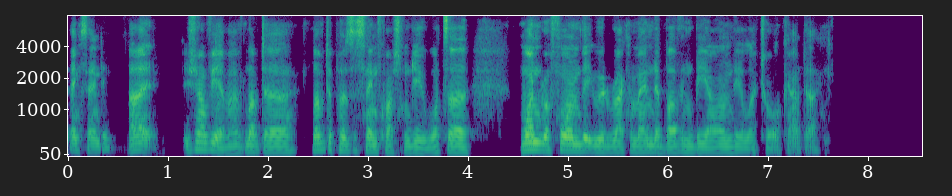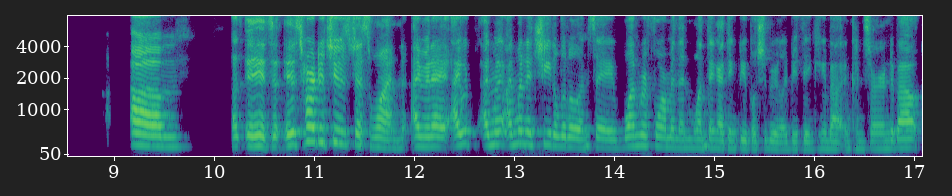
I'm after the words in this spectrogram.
thanks andy uh, genevieve i'd love to love to pose the same question to you what's a one reform that you would recommend above and beyond the Electoral Count Act? Um, it's it's hard to choose just one. I mean, I, I would I'm, I'm going to cheat a little and say one reform and then one thing I think people should really be thinking about and concerned about.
